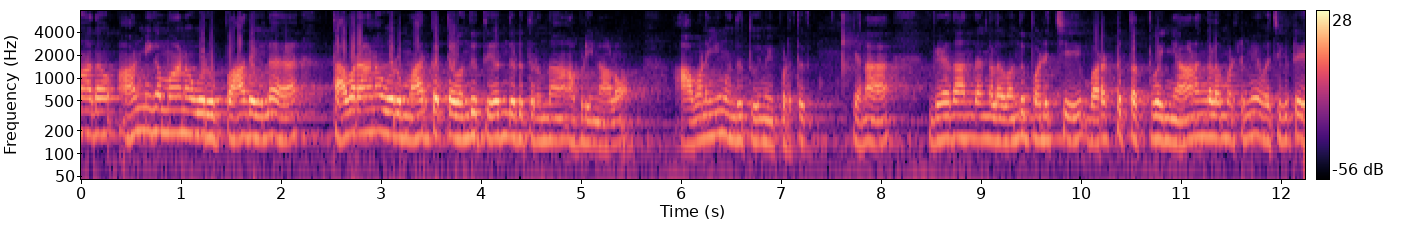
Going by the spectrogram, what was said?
மாதம் ஆன்மீகமான ஒரு பாதையில் தவறான ஒரு மார்க்கத்தை வந்து தேர்ந்தெடுத்திருந்தான் அப்படின்னாலும் அவனையும் வந்து தூய்மைப்படுத்துது. ஏன்னா வேதாந்தங்களை வந்து படித்து வரட்டு தத்துவ ஞானங்களை மட்டுமே வச்சுக்கிட்டு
